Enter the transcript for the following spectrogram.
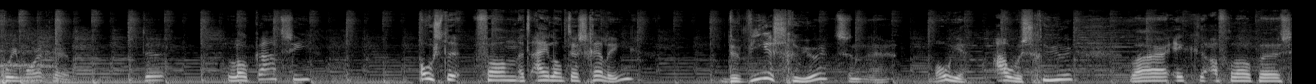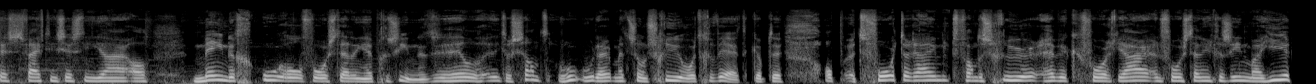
Goedemorgen. De locatie oosten van het eiland Terschelling. De Wierschuur. Het is een uh, mooie oude schuur waar ik de afgelopen 6, 15, 16 jaar al menig oerolvoorstelling heb gezien. Het is heel interessant hoe, hoe er met zo'n schuur wordt gewerkt. Ik heb de, op het voorterrein van de schuur heb ik vorig jaar een voorstelling gezien. Maar hier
